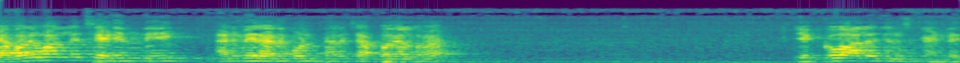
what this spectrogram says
ఎవరి వల్ల చెడింది అని మీరు అనుకుంటున్నారో చెప్పగలరా? ఎక్కువ ఆలోచించకండి.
